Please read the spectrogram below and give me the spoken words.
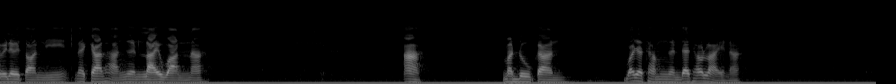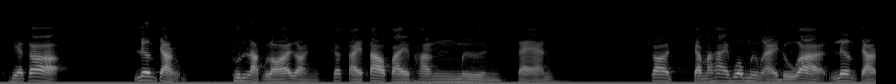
ไปเลยตอนนี้ ในการหาเงินรายวันนะ อะ มาดูกันว่าจะทำเงินได้เท่าไหร่นะเฮียก็เริ่มจากทุนหลักร้อยก่อน ก็ไต่เต้าไปพันหมื่นแสน ก็จะมาให้พวกมือใหม่ดูว่า เริ่มจาก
